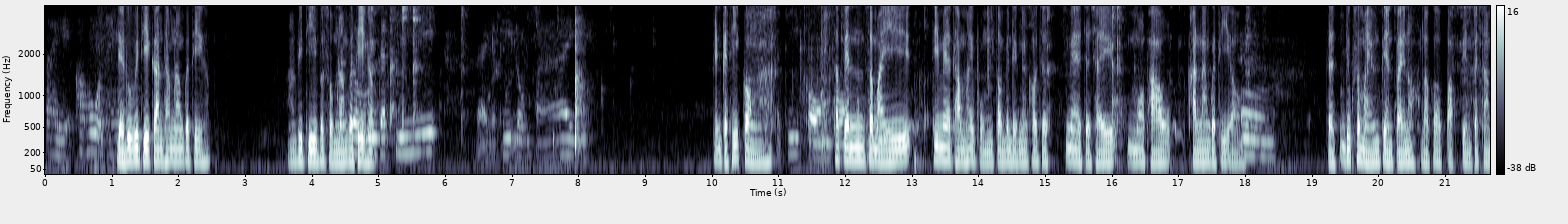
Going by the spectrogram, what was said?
ใส่ข้าวโพดให้เดี๋ยวดูวิธีการทำน้ำกะทิครับอ่าวิธีผสมน้ำกะทิครับ ผสมกะทิใส่กะทิลงไป เป็นกะทิกล่องนะครับกะทิกล่องถ้าเป็นสมัยที่แม่ทำให้ผมตอนเป็นเด็กนั้นเขาจะแม่จะใช้หม้อเผาวคั้นน้ำกะทิเอา เออแต่ยุคสมัยมันเปลี่ยนไปเนาะเราก็ปรับเปลี่ยนไปตาม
